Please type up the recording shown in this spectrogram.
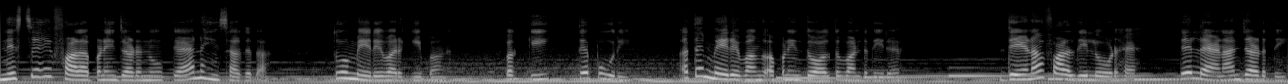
ਨਿਸ਼ਚੈ ਹੀ ਫਲ ਆਪਣੀ ਜੜ ਨੂੰ ਕਹਿ ਨਹੀਂ ਸਕਦਾ, ਤੂੰ ਮੇਰੇ ਵਰਗੀ ਬਣ, ਪੱਕੀ ਤੇ ਪੂਰੀ, ਅਤੇ ਮੇਰੇ ਵਾਂਗ ਆਪਣੀ ਦੌਲਤ ਵੰਡਦੀ ਰਹਿ। ਦੇਣਾ ਫਲ ਦੀ ਲੋੜ ਹੈ ਤੇ ਲੈਣਾ ਜੜ ਦੀ।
